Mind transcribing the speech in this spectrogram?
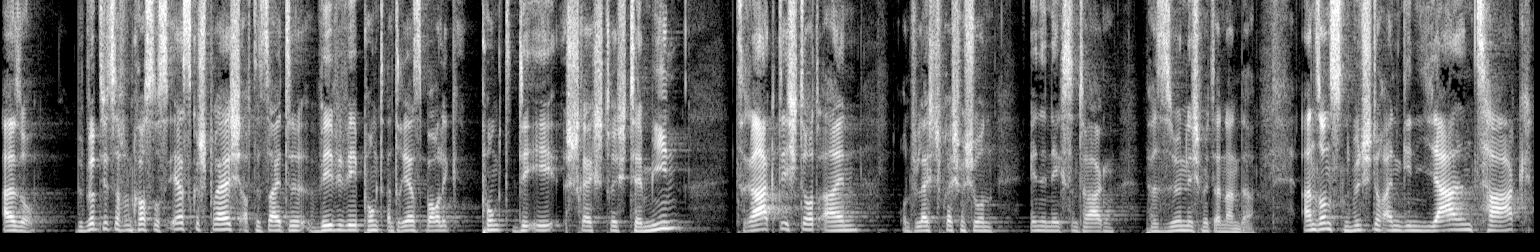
Also, bewirb dich jetzt auf ein kostenloses Erstgespräch auf der Seite www.andreasbaulig.de-termin. Trag dich dort ein und vielleicht sprechen wir schon in den nächsten Tagen persönlich miteinander. Ansonsten wünsche ich noch einen genialen Tag.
